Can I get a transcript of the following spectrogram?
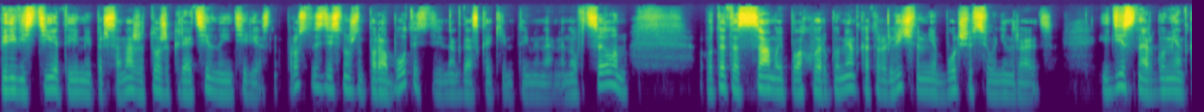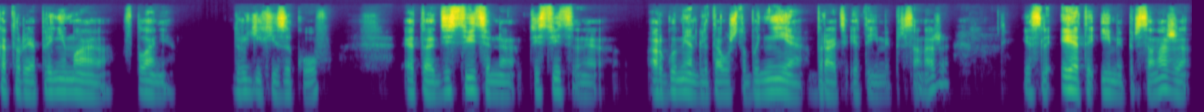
перевести это имя персонажа тоже креативно и интересно. Просто здесь нужно поработать иногда с какими-то именами, но в целом вот это самый плохой аргумент, который лично мне больше всего не нравится. Единственный аргумент, который я принимаю в плане других языков- это действительно действительно аргумент для того, чтобы не брать это имя персонажа. Если это имя персонажа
